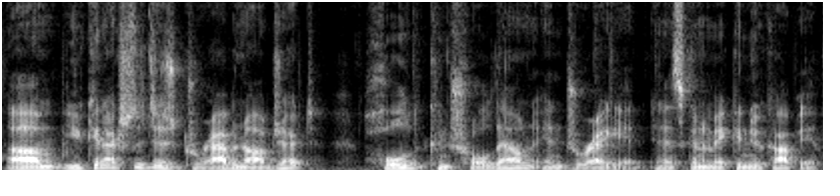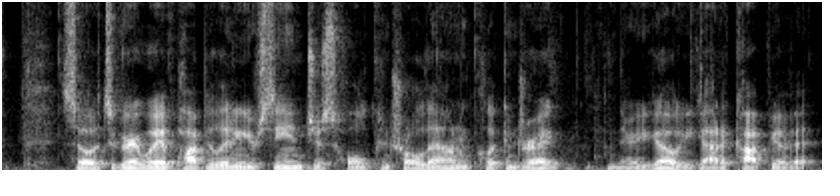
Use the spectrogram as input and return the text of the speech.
Um, you can actually just grab an object, hold control down and drag it, and it's gonna make a new copy. So it's a great way of populating your scene. Just hold control down and click and drag, and there you go, you got a copy of it.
